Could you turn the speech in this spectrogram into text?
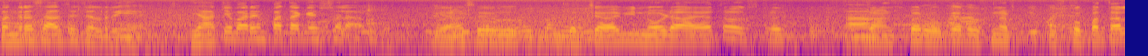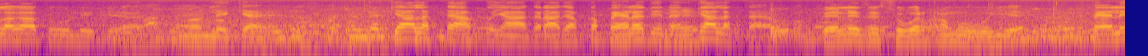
पंद्रह साल से चल रही हैं। यहाँ के बारे में पता कैसे चला आपको? यहाँ से बच्चा अभी नोएडा आया था उसका हाँ। ट्रांसफ़र हो गया तो उसने उसको पता लगा तो वो लेके आया। उन्होंने लेके आए क्या लगता है आपको यहाँ आकर आज आपका पहला दिन है क्या लगता है आपको? पहले से शुगर कम हो गई है। पहले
